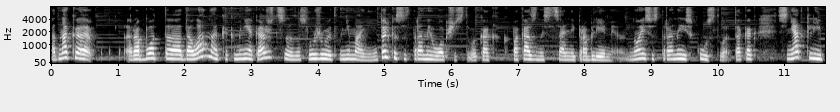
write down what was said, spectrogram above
Однако работа Далана, как мне кажется, заслуживает внимания не только со стороны общества, как к показанной социальной проблеме, но и со стороны искусства, так как снят клип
